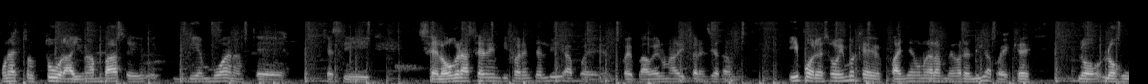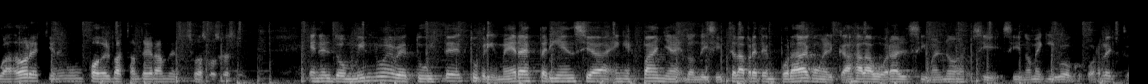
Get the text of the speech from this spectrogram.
una estructura y unas bases bien buenas que, que si se logra hacer en diferentes ligas, pues, pues va a haber una diferencia también. Y por eso mismo que España es una de las mejores ligas, pues es que lo- los jugadores tienen un poder bastante grande en su asociación. En el 2009 tuviste tu primera experiencia en España, donde hiciste la pretemporada con el Caja Laboral, si mal no, si, si no me equivoco, correcto.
